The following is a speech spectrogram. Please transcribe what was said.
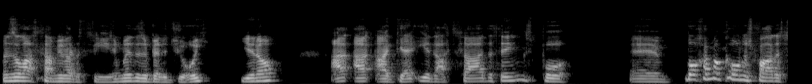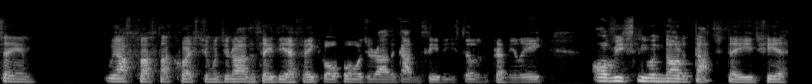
when's the last time you've had a season where there's a bit of joy, you know? I, I, I get you that side of things, but um, look, I'm not going as far as saying we have to ask that question. Would you rather take the FA Cup or would you rather guarantee that you're still in the Premier League? Obviously, we're not at that stage here,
